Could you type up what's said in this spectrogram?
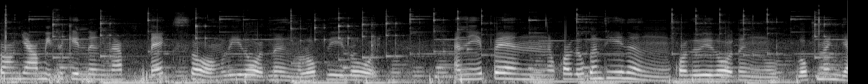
กองยาวมีสกินหนึ่งนะแม็กสองรีโหลดหนึ่งลบรีโหลด อันนี้เป็นความร็วเคลื่อนที่หนึ่งความร็วรีโหลดหนึ่งลบแม่นย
